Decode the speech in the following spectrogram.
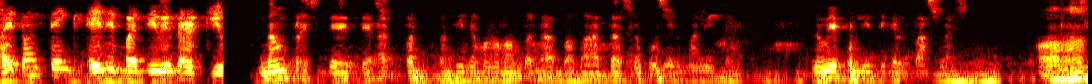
I don't think anybody will argue ng presidente at pat- pati ng mga mambata babatas na pumirma nito na may political backlash. Aha.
